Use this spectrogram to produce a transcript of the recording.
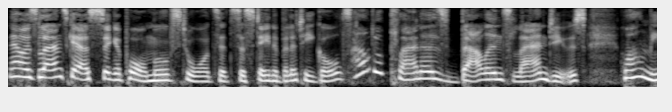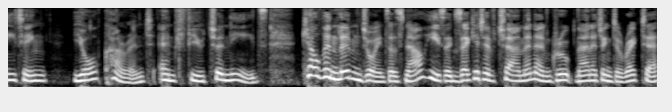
Now, as Landscare Singapore moves towards its sustainability goals, how do planners balance land use while meeting your current and future needs. Kelvin Lim joins us now. He's Executive Chairman and Group Managing Director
